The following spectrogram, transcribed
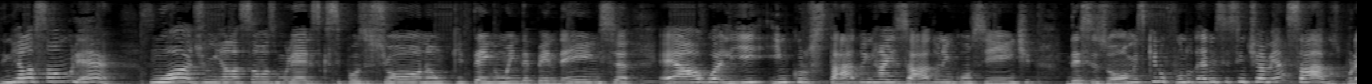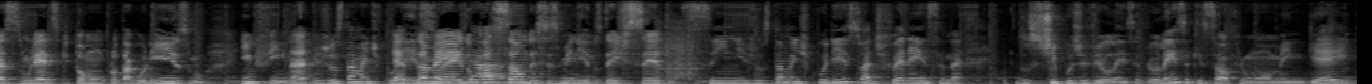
em relação à mulher um ódio em relação às mulheres que se posicionam, que têm uma independência. É algo ali incrustado, enraizado no inconsciente desses homens que no fundo devem se sentir ameaçados por essas mulheres que tomam um protagonismo, enfim, né? E justamente por é isso também é a educação a... desses meninos desde cedo. Sim, e justamente por isso a diferença, né? Dos tipos de violência. A violência que sofre um homem gay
